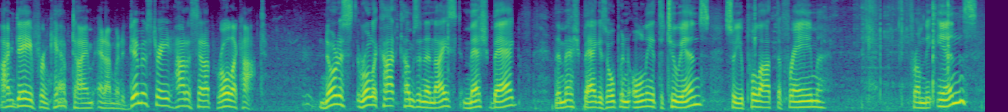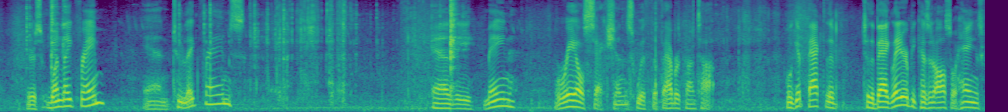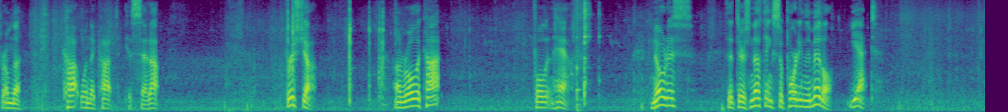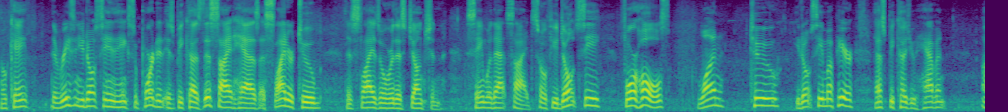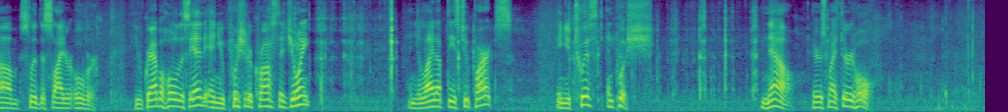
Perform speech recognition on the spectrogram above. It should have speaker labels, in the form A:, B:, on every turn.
A: I'm Dave from CampTime and I'm going to demonstrate how to set up Roll-A-Cot. Notice the Roll-A-Cot comes in a nice mesh bag. The mesh bag is open only at the two ends, so you pull out the frame from the ends. There's one leg frame and two leg frames. And the main rail sections with the fabric on top. We'll get back to the, to the bag later because it also hangs from the cot when the cot is set up. First job, unroll the cot, fold it in half. Notice that there's nothing supporting the middle yet. Okay, the reason you don't see anything supported is because this side has a slider tube that slides over this junction. Same with that side. So if you don't see four holes, one, two, you don't see them up here, that's because you haven't um, slid the slider over. You grab a hold of this end and you push it across the joint and you line up these two parts and you twist and push. Now, there's my third hole.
